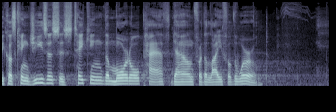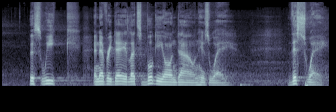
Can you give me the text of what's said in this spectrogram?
because King Jesus is taking the mortal path down for the life of the world. This week and every day, let's boogie on down his way, this way,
